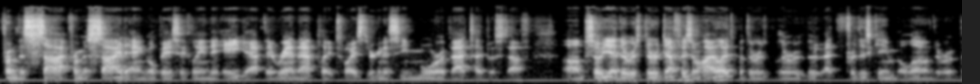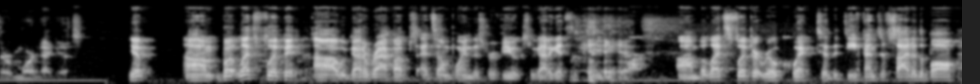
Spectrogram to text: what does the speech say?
from the side from a side angle, basically in the A gap. They ran that play twice. They're going to see more of that type of stuff. Um, so yeah, there was there were definitely some highlights, but there was there were for this game alone there were there were more negatives. Yep. Um, but let's flip it. Uh, we've got to wrap up at some point in this review because we got to get to the yeah. Um, but let's flip it real quick to the defensive side of the ball.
